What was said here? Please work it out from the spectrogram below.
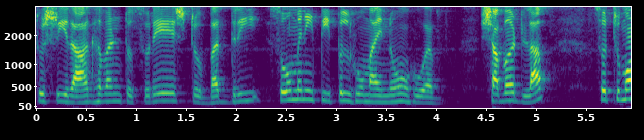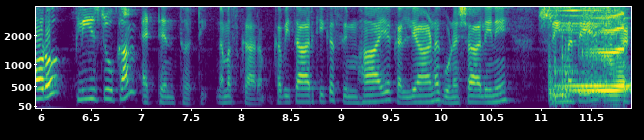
to Sri Raghavan, to Suresh, to Badri, so many people whom I know who have showered love. So tomorrow, please do come at 10.30. Namaskaram. Kavitarkika Simhaya Kalyana Gunashaline Srimate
